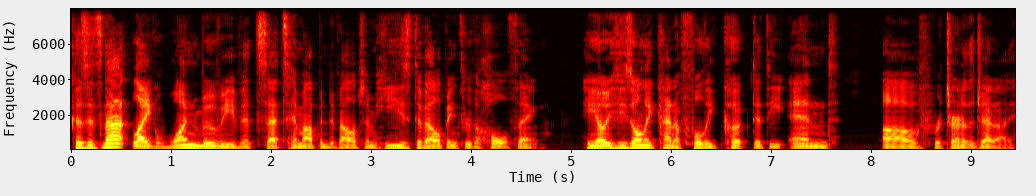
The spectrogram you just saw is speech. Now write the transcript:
because it's not like one movie that sets him up and develops him. He's developing through the whole thing. He he's only kind of fully cooked at the end of Return of the Jedi.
